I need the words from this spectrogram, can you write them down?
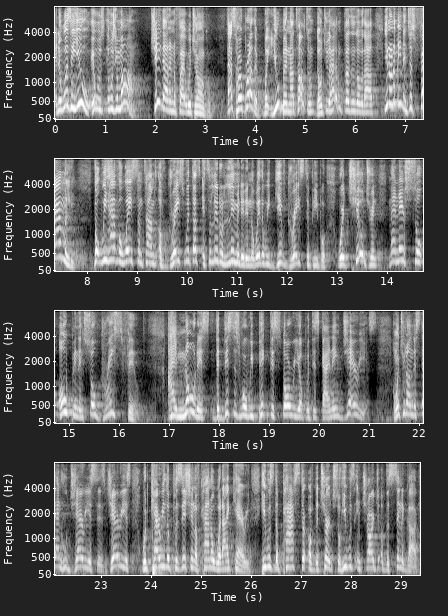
And it wasn't you, it was, it was your mom. She got in a fight with your uncle. That's her brother, but you better not talk to him. Don't you have them cousins over the house? You know what I mean? And just family. But we have a way sometimes of grace with us. It's a little limited in the way that we give grace to people. Where children, man, they're so open and so grace filled. I noticed that this is where we picked this story up with this guy named Jairus. I want you to understand who Jairus is. Jairus would carry the position of kind of what I carry. He was the pastor of the church, so he was in charge of the synagogue.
